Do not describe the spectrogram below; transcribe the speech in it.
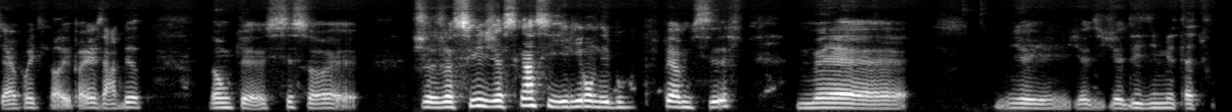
n'avaient pas été collées par les arbitres. Donc, c'est ça. Je, sais, sais qu'en série, on est beaucoup plus permissif, mais il y, a, des limites à tout.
